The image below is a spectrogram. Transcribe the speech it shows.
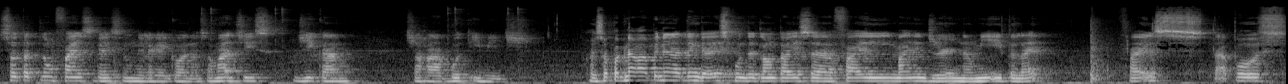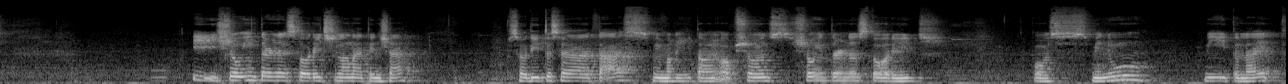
so tatlong files guys yung nilagay ko. No? So Magis, Gcam, tsaka boot image. Okay, so pag nakapin na natin guys, punta lang tayo sa file manager ng Mi 8 Lite. Files, tapos i-show internal storage lang natin siya. So dito sa taas, may makikita kayong options, show internal storage. Tapos menu, me ito light.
